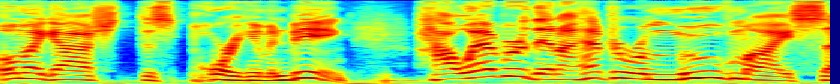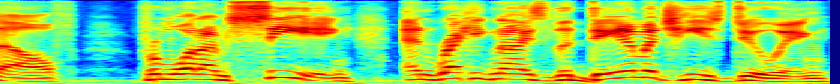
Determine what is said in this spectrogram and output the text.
oh my gosh, this poor human being. However, then I have to remove myself from what I'm seeing and recognize the damage he's doing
